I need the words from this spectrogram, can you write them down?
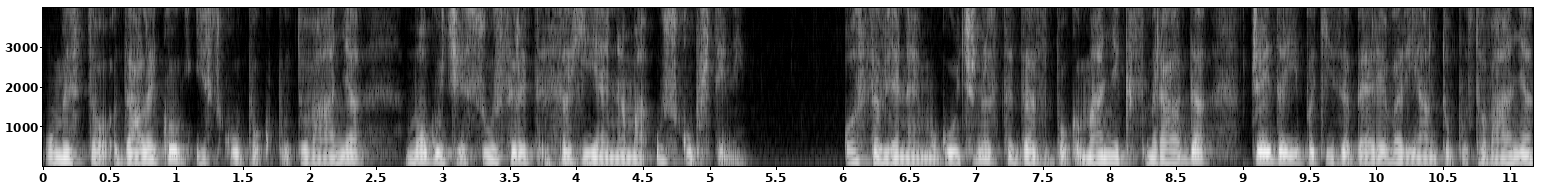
Umesto dalekog i skupog putovanja, moguće susret sa hijenama u Skupštini. Ostavljena je mogućnost da zbog manjeg smrada Čeda ipak izabere varijantu putovanja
